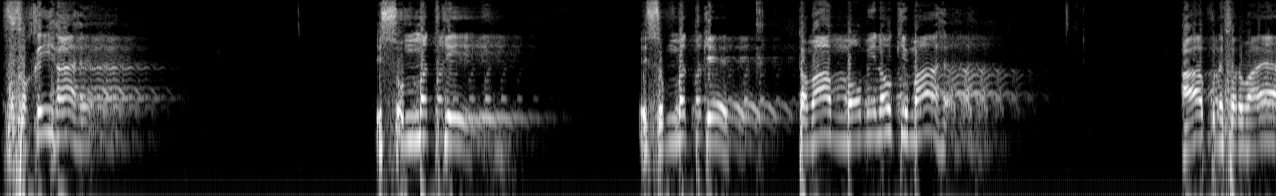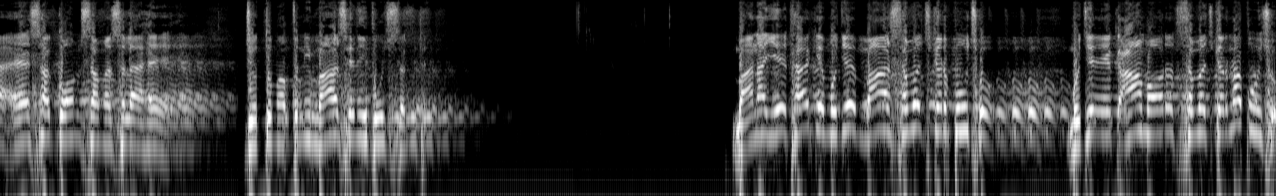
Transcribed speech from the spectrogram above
فقیحہ ہے۔ اس امت کی، اس امت کے تمام مومنوں کی ماں ہے۔ آپ نے فرمایا، ایسا کون سا مسئلہ ہے جو تم اپنی ماں سے نہیں پوچھ سکتے۔ مانا یہ تھا کہ مجھے ماں سمجھ کر پوچھو۔ مجھے ایک عام عورت سمجھ کر نہ پوچھو۔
